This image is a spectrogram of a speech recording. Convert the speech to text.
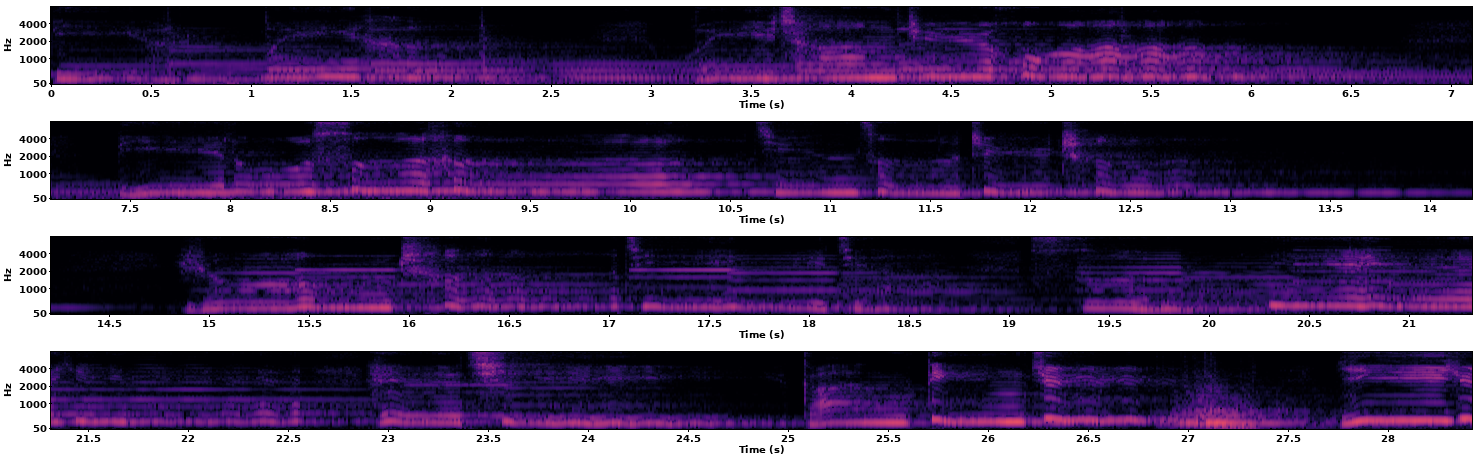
别儿为何未尝之花？碧露似何君子之车？戎车结驾，四目夜夜，岂敢定居？一月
